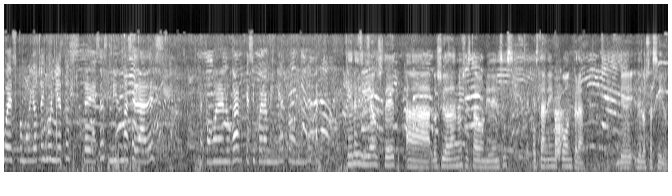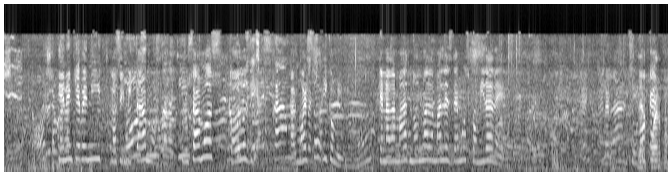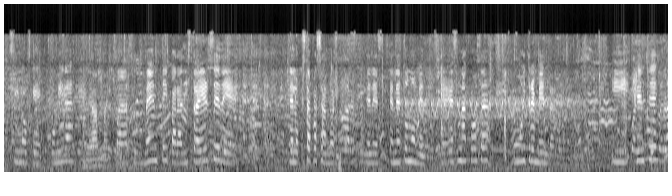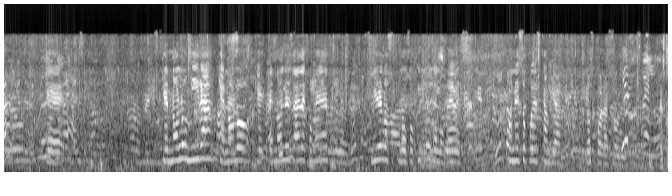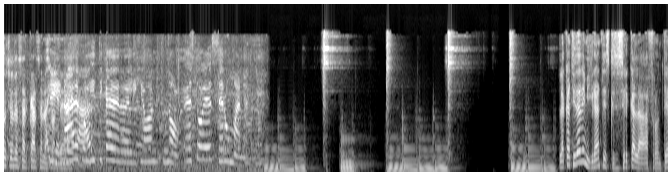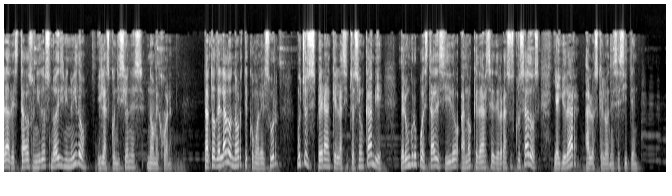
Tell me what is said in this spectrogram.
Pues como yo tengo nietos de esas mismas edades, me pongo en el lugar que si fuera mi nieto o mi nieta. ¿Qué le diría usted a los ciudadanos estadounidenses que están en contra de, de los asilos? Tienen que venir, los invitamos. Cruzamos todos los días, almuerzo y comida. Que nada más, no nada más les demos comida de, ¿verdad? En su Del boca, cuerpo. sino que comida para su mente y para distraerse de, de lo que está pasando ahorita, en, es- en estos momentos. Es una cosa muy tremenda. Y gente que que no lo mira, que no lo, que, que no les da de comer. Miren los, los ojitos de los bebés. Con eso puedes cambiar los corazones. Es cuestión de acercarse a la Sí, nada de política, de religión, no. Esto es ser humano. La cantidad de migrantes que se acerca a la frontera de Estados Unidos no ha disminuido y las condiciones no mejoran. Tanto del lado norte como del sur, muchos esperan que la situación cambie, pero un grupo está decidido a no quedarse de brazos cruzados y ayudar a los que lo necesiten.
